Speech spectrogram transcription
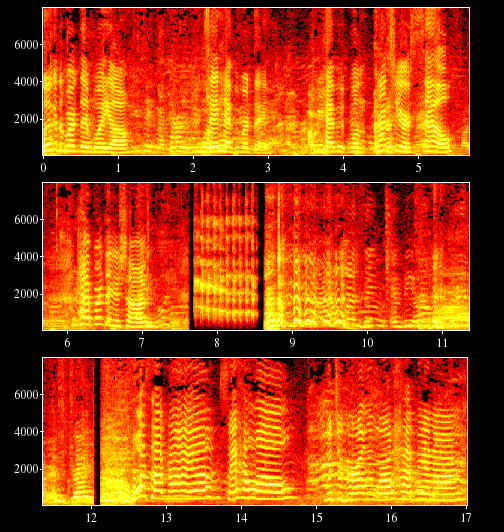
Look at the birthday boy, y'all. Say happy birthday. Happy, well, not to yourself. Happy birthday to Sean. What's up, Naya? Say hello with your girly world headband on.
